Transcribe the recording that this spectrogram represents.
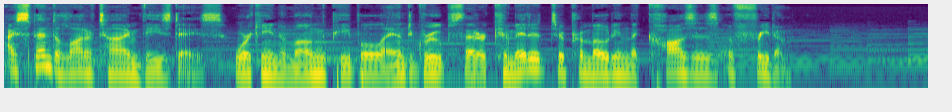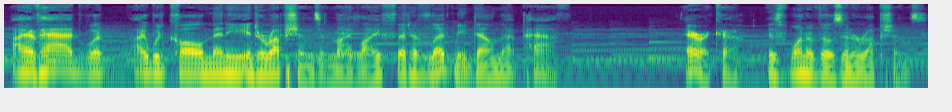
I spend a lot of time these days working among people and groups that are committed to promoting the causes of freedom. I have had what I would call many interruptions in my life that have led me down that path. Erika is one of those interruptions,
